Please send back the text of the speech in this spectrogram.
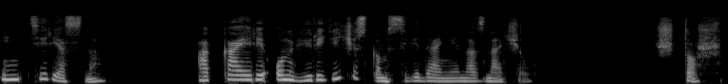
Интересно, а Кайри он в юридическом свидании назначил? Что ж,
